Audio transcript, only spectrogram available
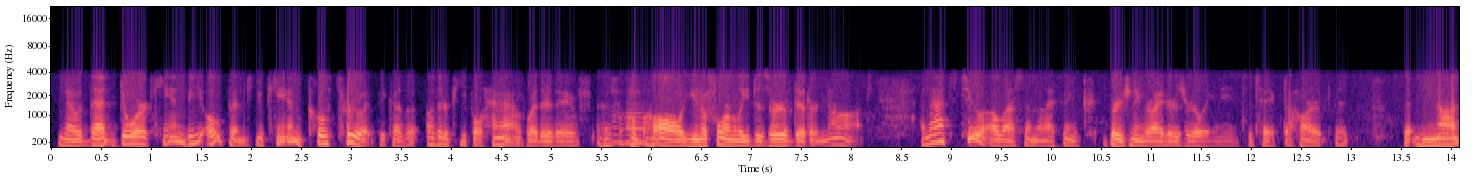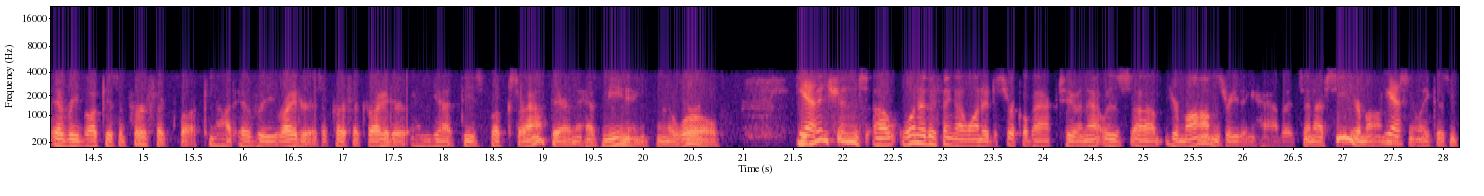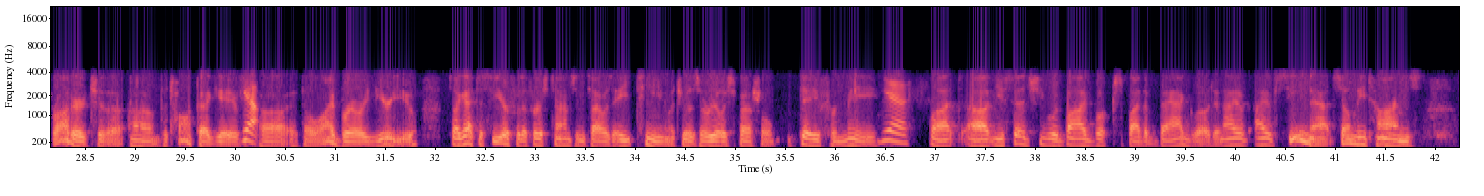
you know that door can be opened. You can go through it because other people have, whether they've mm-hmm. all uniformly deserved it or not. And that's too a lesson that I think burgeoning writers really need to take to heart that that not every book is a perfect book, not every writer is a perfect writer, and yet these books are out there and they have meaning in the world. You yes. mentioned uh, one other thing I wanted to circle back to, and that was uh, your mom's reading habits. And I've seen your mom yes. recently because you brought her to the uh, the talk I gave yeah. uh, at the library near you. So I got to see her for the first time since I was 18, which was a really special day for me. Yes. But uh, you said she would buy books by the bagload, and I have I have seen that so many times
